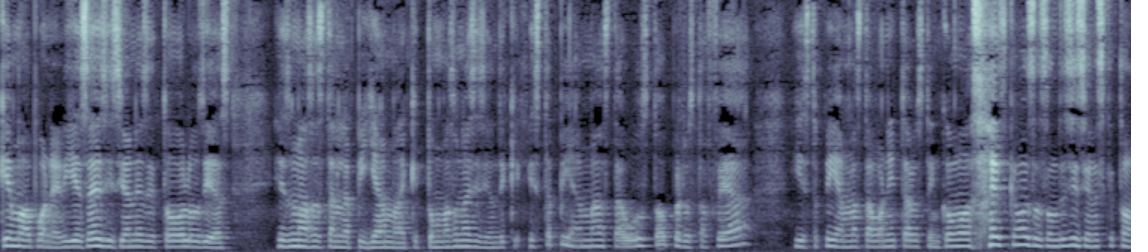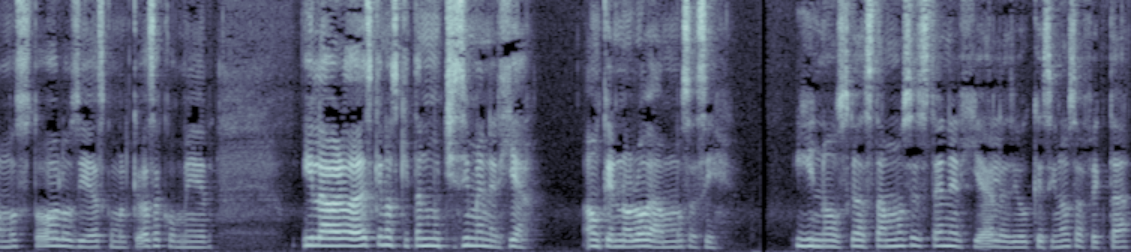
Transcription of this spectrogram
qué me voy a poner y esa decisión es de todos los días. Es más, hasta en la pijama, que tomas una decisión de que esta pijama está a gusto, pero está fea, y esta pijama está bonita, pero está incómoda. ¿Sabes cómo? son decisiones que tomamos todos los días, como el que vas a comer, y la verdad es que nos quitan muchísima energía, aunque no lo veamos así. Y nos gastamos esta energía, les digo que sí nos afecta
